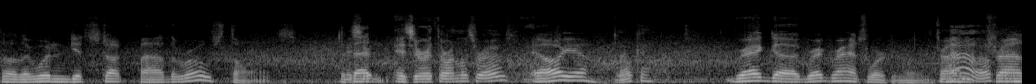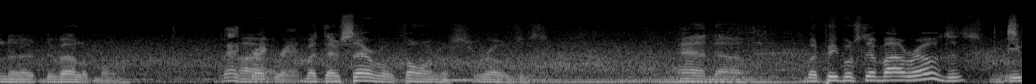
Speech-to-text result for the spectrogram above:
So they wouldn't get stuck by the rose thorns. But Is, that, there, is there a thornless rose? Oh yeah, Okay. Greg uh, Greg Grant's working with them, trying Oh, okay. trying to develop more. That Uh, Greg Grant. But there's several thornless roses, and uh, but people still buy roses It's even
